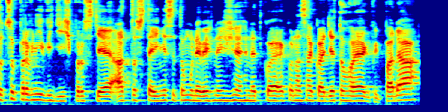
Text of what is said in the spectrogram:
to, co první vidíš prostě a to stejně se tomu nevyhneš, že hnedko je jako na základě toho, jak vypadá,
